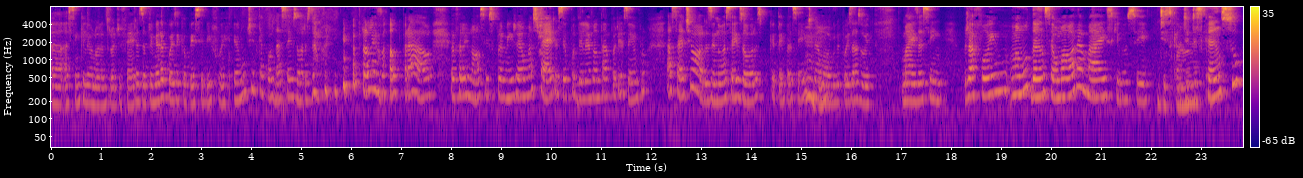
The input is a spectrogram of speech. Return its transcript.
ah, assim que Leonor entrou de férias, a primeira coisa que eu percebi foi, eu não tive que acordar às 6 horas da manhã para levá-lo para aula. Eu falei, nossa, isso para mim já é umas férias, eu poder levantar, por exemplo, às 7 horas e não às 6 horas, porque tem paciente, né, uhum. né, logo depois das 8. Mas assim, já foi uma mudança, uma hora a mais que você Descansa. de descanso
